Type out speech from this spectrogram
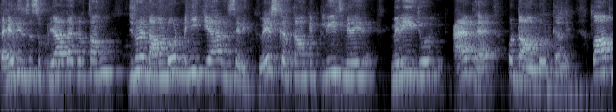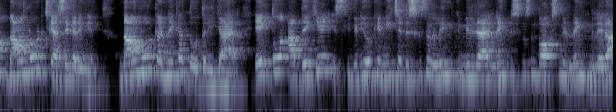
तहे दिल से शुक्रिया अदा करता हूँ। जिन्होंने डाउनलोड नहीं किया है, उनसे रिक्वेस्ट करता हूँ कि प्लीज़ मेरी मेरी जो ऐप है, वो डाउनलोड कर ले। तो आप डाउनलोड कैसे करेंगे? डाउनलोड करने का दो तरीका है। एक तो आप देखिए, इसकी वीडियो के नीचे डिस्क्रिप्शन लिंक मिल जाए लिंक डिस्क्रिप्शन बॉक्स में लिंक मिलेगा।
